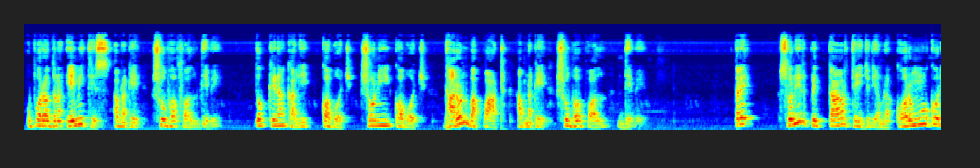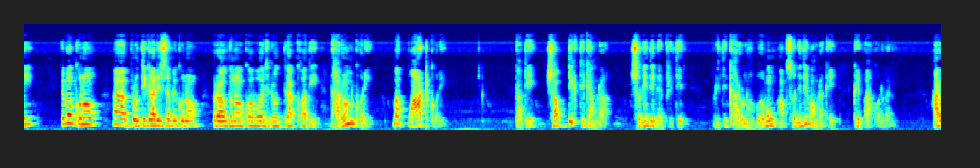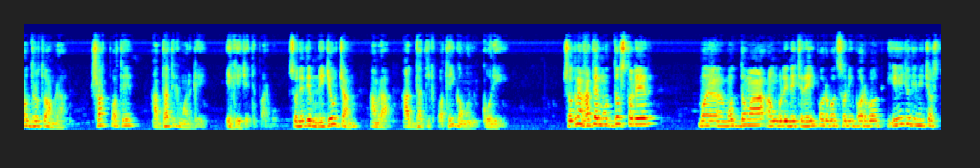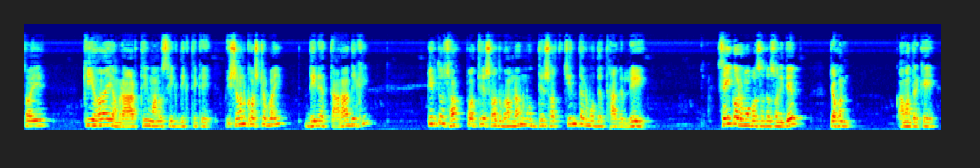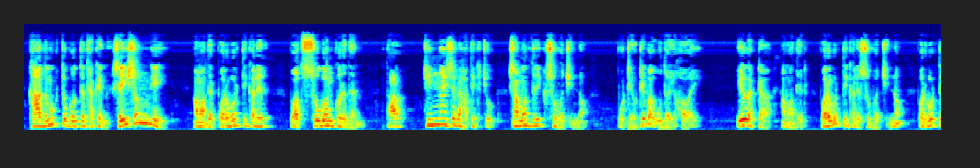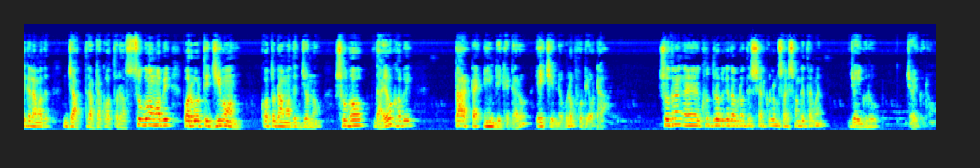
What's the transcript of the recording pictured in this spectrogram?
উপরত্ন এমিথিস আপনাকে শুভ ফল দেবে। দক্ষিণা, কালী, কবচ, শনি, কবচ, ধারণ বা পাঠ আপনাকে শুভ ফল দেবে। তাহলে শনির প্রত্যার্থে যদি আমরা কর্ম করি এবং কোনো প্রতিকার হিসাবে কোনো রত্ন কবচ রুদ্রাক্ষ আদি ধারণ করি বা পাঠ করি, তাতে সব দিক থেকে আমরা শনিদেবের প্রীতির প্রীতি কারণ হব এবং শনিদেব আমরাকে কৃপা করবেন। আরও দ্রুত আমরা সৎ পথে আধ্যাত্মিক মার্গে এগিয়ে যেতে পারব। শনিদেব নিজেও চান আমরা আধ্যাত্মিক পথেই গমন করি। সুতরাং হাতের মধ্যস্থলের মধ্যমা অঙ্গুলি নিচের এই পর্বত, শনি পর্বত এই যদি নিচস্থ হয়ে কি হয়, আমরা আর্থিক, মানসিক দিক থেকে ভীষণ কষ্ট পাই দিনের তারা দেখি। কিন্তু সৎ পথে সৎ ভাবনার মধ্যে সৎ চিন্তার মধ্যে থাকলে সেই কর্মবশত শনিদেব যখন আমাদেরকে খাদমুক্ত করতে থাকেন, সেই সঙ্গে আমাদের পরবর্তীকালের পথ সুগম করে দেন। তার চিহ্ন হিসেবে হাতে কিছু সামুদ্রিক শুভ চিহ্ন, ফুটে ওঠে বা উদয় হয়। এও একটা আমাদের পরবর্তীকালে শুভ চিহ্ন পরবর্তীকালে আমাদের যাত্রাটা কতটা সুগম হবে, পরবর্তী জীবন কতটা আমাদের জন্য শুভদায়ক হবে, তার একটা ইন্ডিকেটারও এই চিহ্নগুলো ফুটে ওঠা। সুতরাং ক্ষুদ্র অভিজ্ঞতা আপনাদের শেয়ার করলাম, সবাই সঙ্গে থাকবেন। জয় গুরু জয় গুরু।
